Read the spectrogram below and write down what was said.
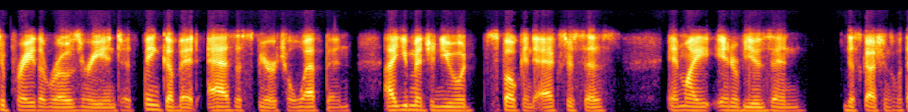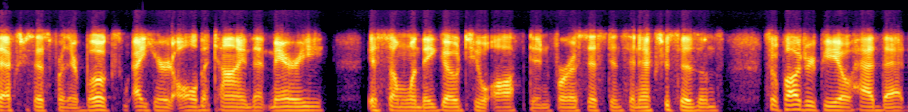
to pray the rosary and to think of it as a spiritual weapon. Uh, you mentioned you had spoken to exorcists in my interviews and discussions with exorcists for their books, I hear it all the time that Mary is someone they go to often for assistance in exorcisms. So Padre Pio had that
